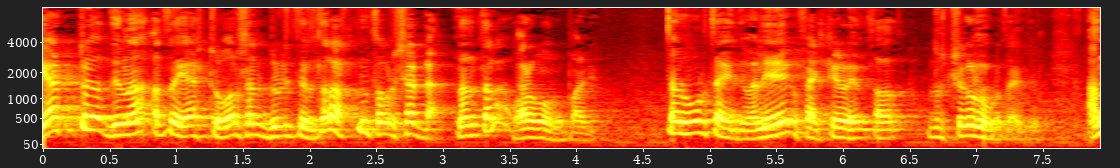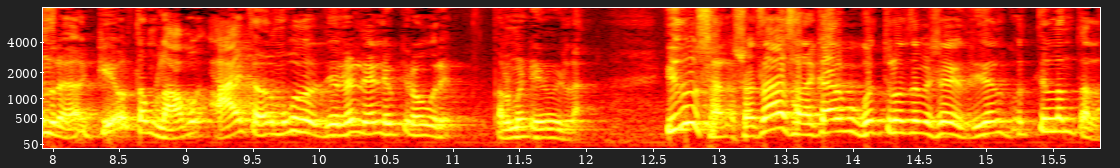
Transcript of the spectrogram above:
ಎಷ್ಟು ದಿನ ಅಥವಾ ಎಷ್ಟು ವರ್ಷ ಅಲ್ಲಿ ದುಡಿತಿರ್ತಾರೆ ಅಷ್ಟೊಂದು ಅವ್ರ ಶೆಡ್ಡ ನಂತರ ಹೊರಗೆ ಹೋಗಪ್ಪಾಗಿ ನಾವು ನೋಡ್ತಾ ಇದ್ವಿ, ಅನೇಕ ಫ್ಯಾಕ್ಟ್ರಿಗಳು ಇಂಥ ದೃಶ್ಯಗಳು ನೋಡ್ತಾ ಇದ್ವಿ. ಅಂದ್ರೆ ಕೇವಲ ತಮ್ಮ ಲಾಭ ಆಯ್ತು ಅಂದ್ರೆ ಮುಗಿದು ದಿನದಲ್ಲಿ ಎಲ್ಲಿ ಹೋಗ್ತೀರ ಹೋಗ್ರಿ ಪರ್ಮನೆಂಟ್ ಏನೂ ಇಲ್ಲ. ಇದು ಸರ್, ಸ್ವತಃ ಸರ್ಕಾರಕ್ಕೂ ಗೊತ್ತಿರುವಂಥ ವಿಷಯ ಇದು. ಇದೇನು ಗೊತ್ತಿಲ್ಲ ಅಂತಲ್ಲ.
